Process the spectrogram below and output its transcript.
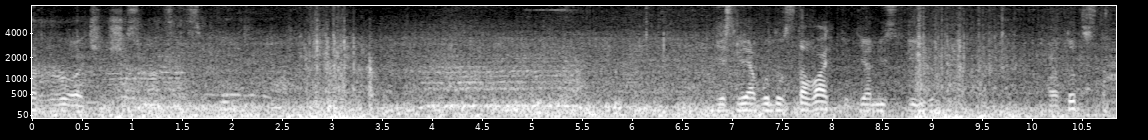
Короче, 16 секунд. Если я буду вставать, тут я не спею. А тут встану.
